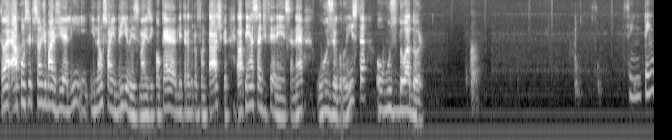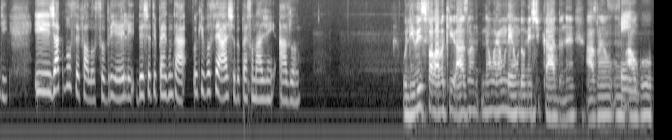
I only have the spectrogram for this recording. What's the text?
Então a concepção de magia ali, e não só em Lewis, mas em qualquer literatura fantástica, ela tem essa diferença, né? O uso egoísta ou o uso doador. Sim, entendi. E já que você falou sobre ele, deixa eu te perguntar, o que você acha do personagem Aslan? O Lewis falava que Aslan não é um leão domesticado, né? Aslan é um, algo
